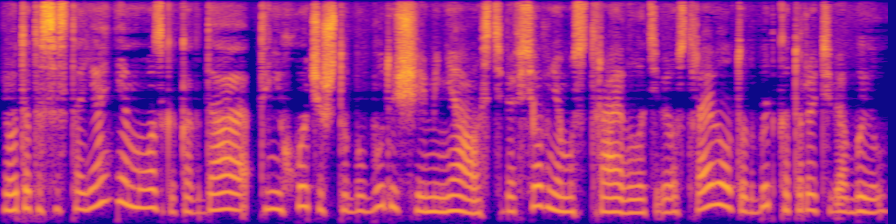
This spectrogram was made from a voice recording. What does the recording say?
И вот это состояние мозга, когда ты не хочешь, чтобы будущее менялось, тебя все в нем устраивало, тебя устраивал тот быт, который у тебя был.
